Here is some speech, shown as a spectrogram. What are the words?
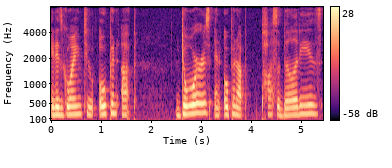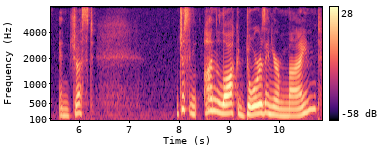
It is going to open up doors and open up possibilities and just just unlock doors in your mind,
